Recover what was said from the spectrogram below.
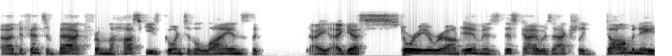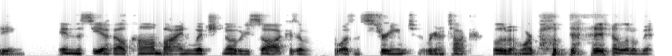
uh, defensive back from the Huskies going to the Lions. The I, I guess story around him is this guy was actually dominating in the CFL Combine, which nobody saw because it wasn't streamed. We're going to talk a little bit more about that in a little bit.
